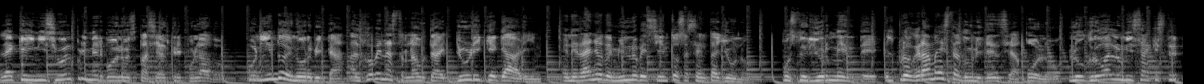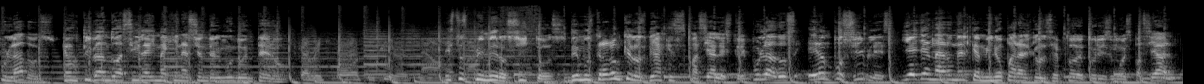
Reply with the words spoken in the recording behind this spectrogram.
la que inició el primer vuelo espacial tripulado, poniendo en órbita al joven astronauta Yuri Gagarin en el año de 1961. Posteriormente, el programa estadounidense Apolo logró alunizajes tripulados, cautivando así la imaginación del mundo entero. Estos primeros hitos demostraron que los viajes espaciales tripulados eran posibles y allanaron el camino para el concepto de turismo espacial.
